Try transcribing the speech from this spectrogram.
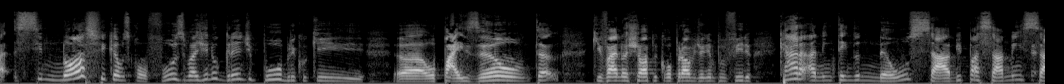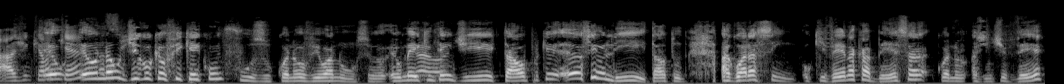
Ah, Se nós ficamos confusos, imagina o grande público que. ah, o paizão. tá- que vai no shopping comprar um videogame pro filho. Cara, a Nintendo não sabe passar a mensagem que ela Eu, quer. eu não assim. digo que eu fiquei confuso quando eu vi o anúncio. Eu meio que entendi e tal, porque assim, eu li e tal, tudo. Agora, assim, o que veio na cabeça, quando a gente vê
